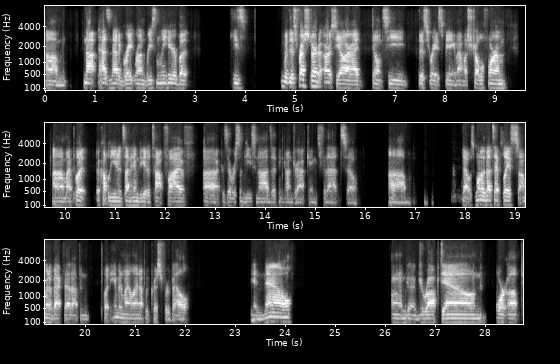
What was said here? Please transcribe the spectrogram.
Um, not hasn't had a great run recently here, but he's with his fresh start at RCR, I don't see this race being that much trouble for him. Um, I put a couple of units on him to get a top five because uh, there were some decent odds, I think, on DraftKings for that. So um, that was one of the bets I placed. So I'm going to back that up and put him in my lineup with Christopher Bell. And now I'm going to drop down or up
